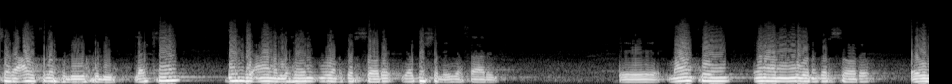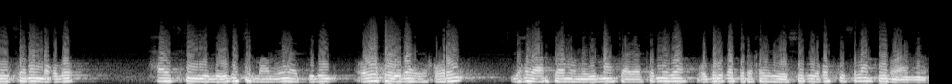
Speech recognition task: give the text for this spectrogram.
shareecada islaamka lagu fuliyo. Laakiin dembi aanan lahayn mudan garsoore yaa dusha laiga saarin. Maantay inaan mudan garsoore eedaysano noqdo. Xaaskeyga laigu tilmaamay inaad dilay oo wuxuu ilaahay qoray. Lixda arkaanuna iimaanka ayaa ka mid ah. Wabilqadari khayri wa shari qofka islaamka inuu aamino.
